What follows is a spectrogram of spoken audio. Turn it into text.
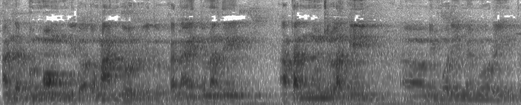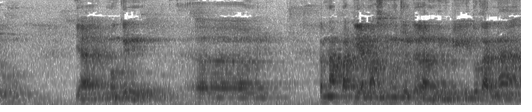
Anda bengong gitu atau nganggur gitu. Karena itu nanti akan muncul lagi eh, memori-memori uh, itu. Ya mungkin uh, kenapa dia masih muncul dalam mimpi itu karena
